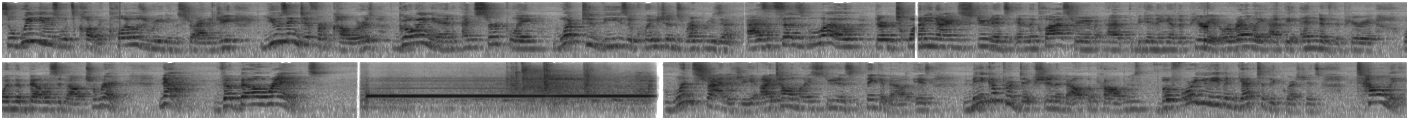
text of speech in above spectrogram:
So we use what's called a closed reading strategy, using different colors, going in and circling what do these equations represent. As it says below, there are 29 students in the classroom at the beginning of the period, or really at the end of the period when the bell is about to ring. Now, the bell rings. One strategy I tell my students to think about is make a prediction about the problems before you even get to the questions. Tell me,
